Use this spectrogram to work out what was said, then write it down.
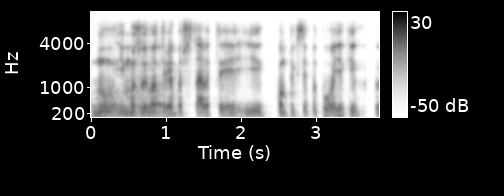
Ну і можливо, треба ж ставити і комплекси ППО, яких е,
